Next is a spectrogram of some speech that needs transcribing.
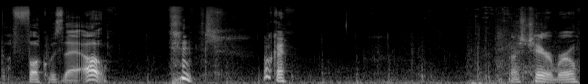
the fuck was that? Oh. okay. Nice chair, bro.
